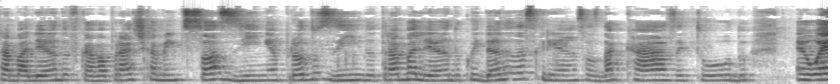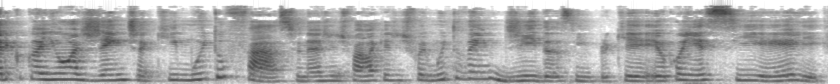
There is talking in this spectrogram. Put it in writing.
trabalhando, ficava praticamente sozinha, produzindo, trabalhando, cuidando das crianças, da casa e tudo. É, o Érico ganhou a gente aqui muito fácil, né? A gente fala que a gente foi muito vendida, assim, porque eu conheci ele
